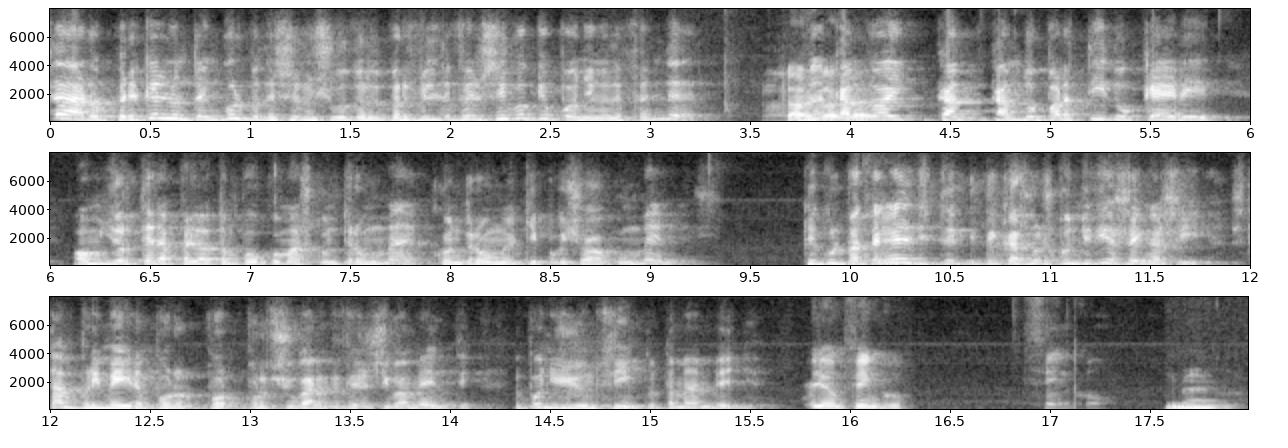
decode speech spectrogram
Claro, pero que él non ten culpa de ser un xogador de perfil defensivo que o poñen a defender. Claro, claro, cando, claro. hai, cando, cando o partido quere ao mellor ter a pelota un pouco máis contra un contra un equipo que xoga con menos. Que culpa ten sí. el de, de que as súas condicións sen así? Está en primeira por, por, por xogar defensivamente. E poñolle un 5 tamén, veña. E un 5. 5. Ben.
